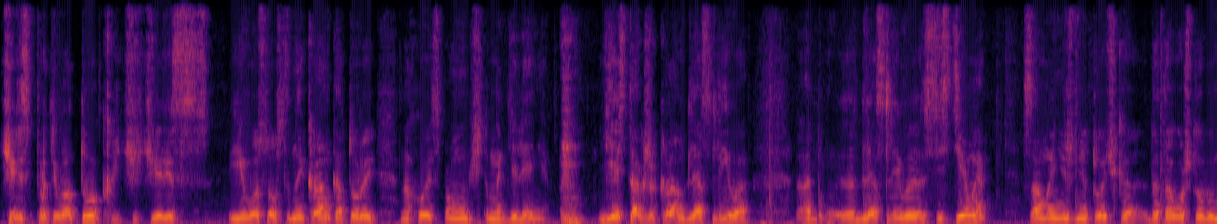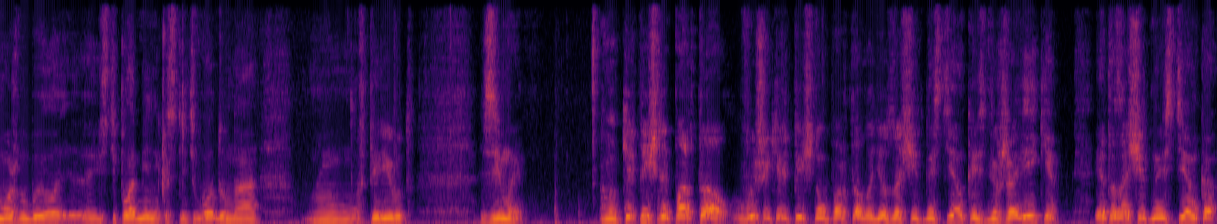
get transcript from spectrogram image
через противоток, через его собственный кран, который находится в помощном отделении. Есть также кран для слива, для слива системы самая нижняя точка, для того, чтобы можно было э, из теплообменника слить воду на, в период зимы. Ну, кирпичный портал. Выше кирпичного портала идет защитная стенка из нержавейки. Эта защитная стенка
